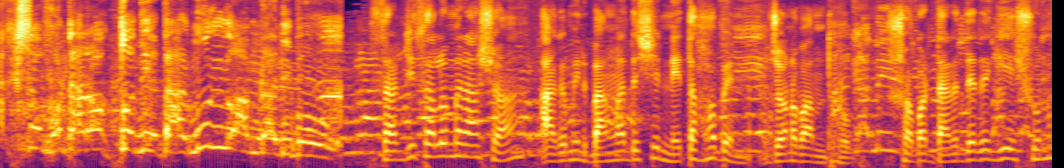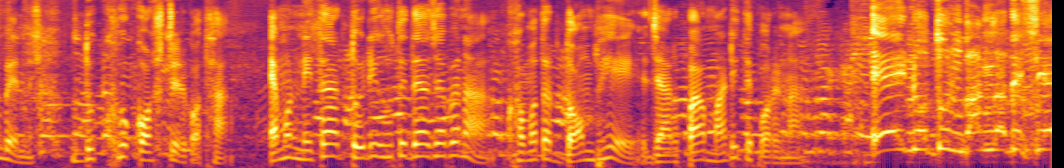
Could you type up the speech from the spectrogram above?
একশো ফোঁটা রক্ত দিয়ে তার মূল্য আমরা নিব। সার্জিস আলমের আশা আগামীর বাংলাদেশের নেতা হবেন জনবান্ধব। সবার দাঁড়ে দাঁড়ে গিয়ে শুনবেন দুঃখ কষ্টের কথা। এমন নেতা আর তৈরি হতে দেওয়া যাবে না ক্ষমতার দম্ভে যার পা মাটিতে পড়ে না। এই নতুন বাংলাদেশে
